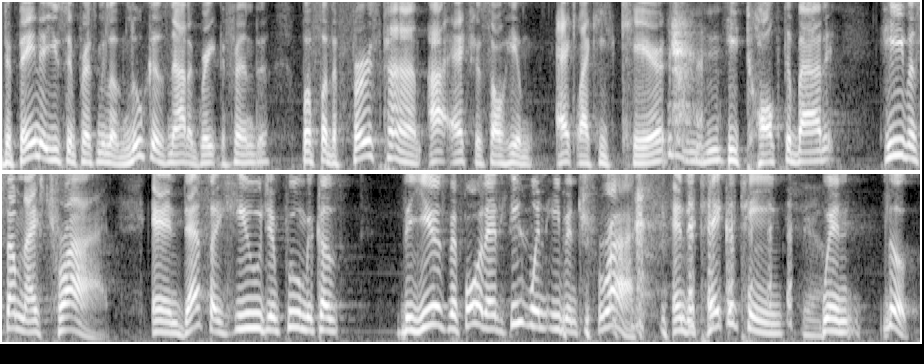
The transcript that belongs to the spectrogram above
The thing that used to impress me, look, Luka is not a great defender, but for the first time, I actually saw him act like he cared. Mm-hmm. He talked about it. He even some nights tried. And that's a huge improvement because the years before that, he wouldn't even try. and to take a team yeah. when, look,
